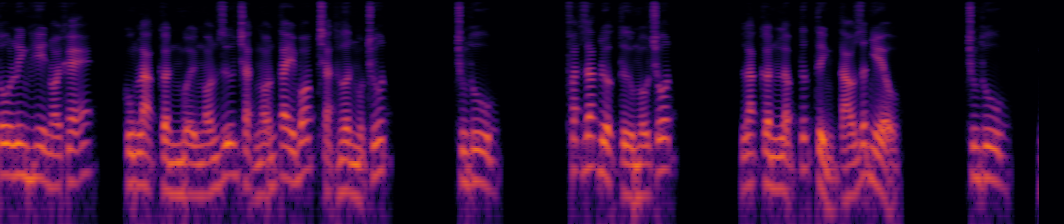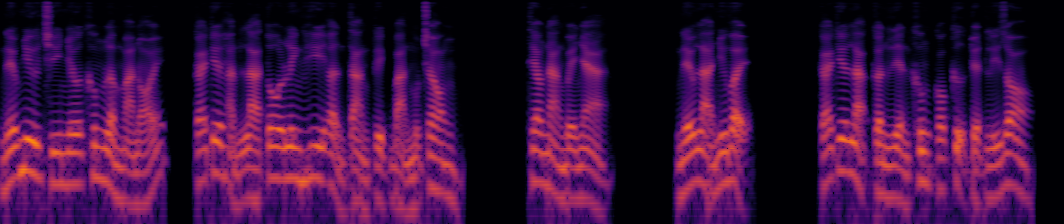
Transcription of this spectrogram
Tô linh hy nói khẽ, cùng lạc cần mười ngón giữ chặt ngón tay bóp chặt hơn một chút. Trung thu phát giác được từ mấu chốt. Lạc cần lập tức tỉnh táo rất nhiều. Trung thu, nếu như trí nhớ không lầm mà nói, cái kia hẳn là tô linh hy ẩn tàng kịch bản một trong. Theo nàng về nhà. Nếu là như vậy, cái kia lạc cần liền không có cự tuyệt lý do.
